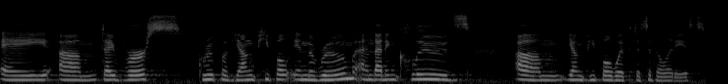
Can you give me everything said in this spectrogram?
a um, diverse group of young people in the room, and that includes um, young people with disabilities?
